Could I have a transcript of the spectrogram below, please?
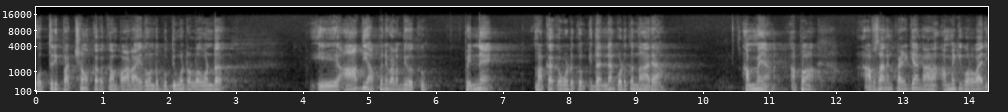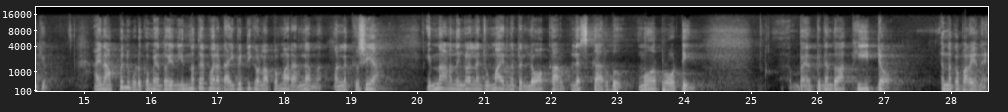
ഒത്തിരി ഭക്ഷണമൊക്കെ വെക്കാൻ പാടായതുകൊണ്ട് ബുദ്ധിമുട്ടുള്ളതുകൊണ്ട് ഈ ആദ്യം അപ്പന് വിളമ്പി വെക്കും പിന്നെ മക്കൾക്ക് കൊടുക്കും. ഇതെല്ലാം കൊടുക്കുന്ന ആരാ? അമ്മയാണ്. അപ്പോൾ അവസാനം കഴിക്കാൻ കാണാം അമ്മയ്ക്ക് കുറവായിരിക്കും. അതിന് അപ്പന് കൊടുക്കുമ്പോൾ എന്തോ ഇന്ന് ഇന്നത്തെ പോലെ ഡയബറ്റിക് ഉള്ള അപ്പന്മാരല്ല അന്ന് നല്ല കൃഷിയാണ് ഇന്നാണ് നിങ്ങളെല്ലാം ചുമ്മാ ഇരുന്നിട്ട് low carb less carb more protein പിന്നെന്തുവാ? കീറ്റോ എന്നൊക്കെ പറയുന്നത്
